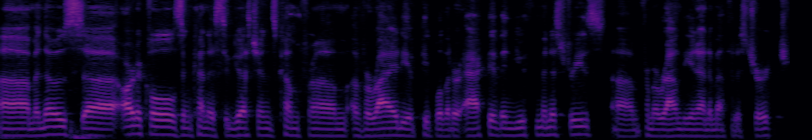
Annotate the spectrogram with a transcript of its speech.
Um, and those uh, articles and kind of suggestions come from a variety of people that are active in youth ministries um, from around the United Methodist Church.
